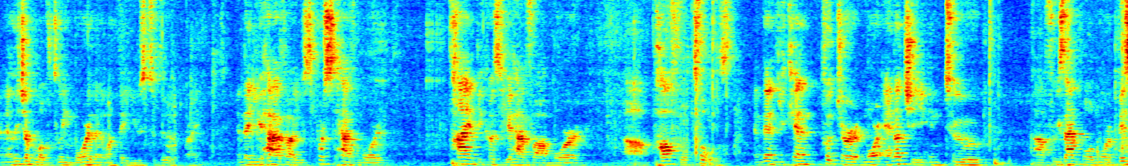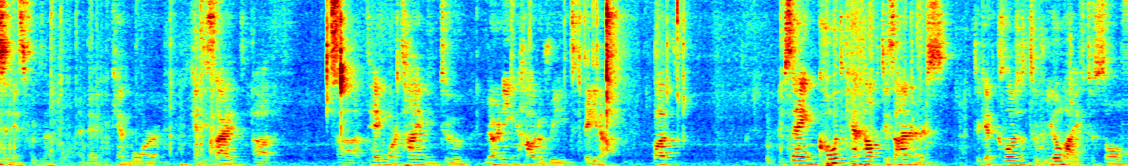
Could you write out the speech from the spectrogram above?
and eligible of doing more than what they used to do, right? And then you have, uh, you're supposed to have more time because you have uh, more uh, powerful tools. And then you can put your more energy into, uh, for example, more business, for example. And then you can more, you can decide, uh, uh, take more time into learning how to read data. But I'm saying code can help designers to get closer to real life to solve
